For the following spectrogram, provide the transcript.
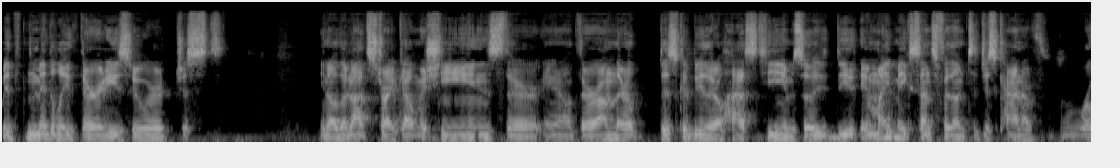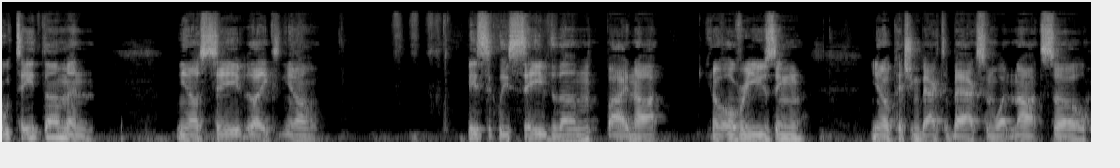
mid, mid to late thirties who are just, you know, they're not strikeout machines. They're you know they're on their this could be their last team, so it might make sense for them to just kind of rotate them and you know save like you know basically save them by not you know overusing you know pitching back to backs and whatnot. So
